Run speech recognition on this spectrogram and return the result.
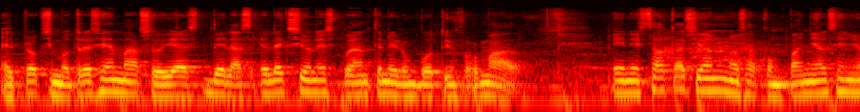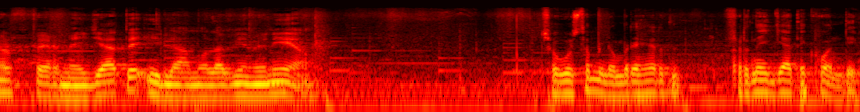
el próximo 13 de marzo, día de las elecciones, puedan tener un voto informado. En esta ocasión nos acompaña el señor Ferneyate y le damos la bienvenida. Mucho gusto, mi nombre es Ferneyate Conde.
